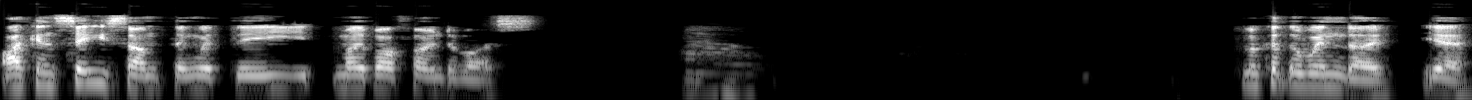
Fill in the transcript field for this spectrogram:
I can see something with the mobile phone device. Look at the window. Yeah.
